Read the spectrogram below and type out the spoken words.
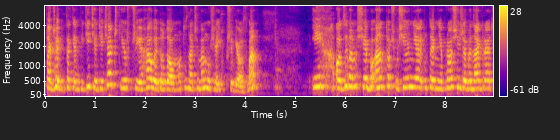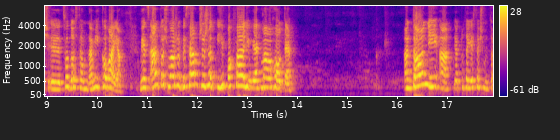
Także, tak jak widzicie, dzieciaczki już przyjechały do domu, to znaczy mamusia ich przywiozła. I odzywam się, bo Antoś usilnie tutaj mnie prosi, żeby nagrać, y, co dostał na Mikołaja. Więc Antoś może by sam przyszedł i się pochwalił, jak ma ochotę. Antoni, a jak tutaj jesteśmy, to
